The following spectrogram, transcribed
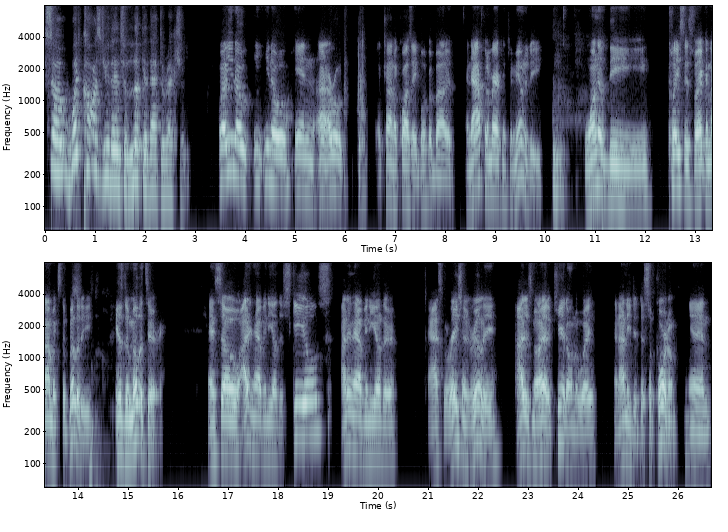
So, what caused you then to look in that direction? Well, you know, you know, in I wrote a kind of quasi book about it. In the African American community, mm-hmm. one of the places for economic stability is the military. And so I didn't have any other skills. I didn't have any other aspirations really. I just know I had a kid on the way and I needed to support him. And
